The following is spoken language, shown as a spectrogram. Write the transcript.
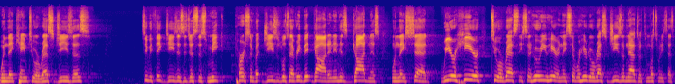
when they came to arrest Jesus, see, we think Jesus is just this meek person, but Jesus was every bit God. And in his godness, when they said, We are here to arrest, he said, Who are you here? And they said, We're here to arrest Jesus of Nazareth. And what's what he says?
